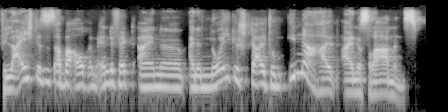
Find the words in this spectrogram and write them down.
Vielleicht ist es aber auch im Endeffekt eine, eine Neugestaltung innerhalb eines Rahmens.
